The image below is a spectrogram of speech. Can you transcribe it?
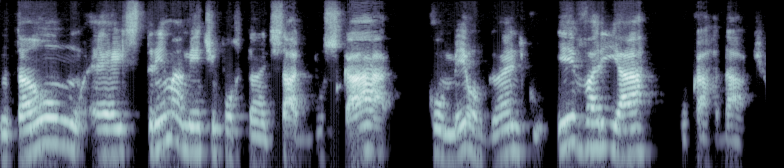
Então, é extremamente importante, sabe, buscar comer orgânico e variar o cardápio.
